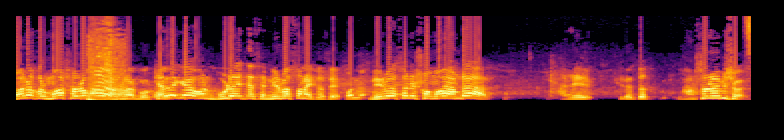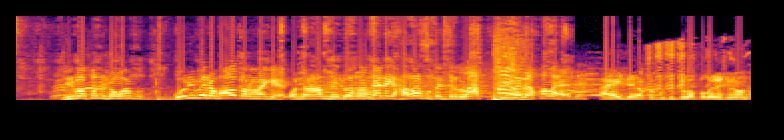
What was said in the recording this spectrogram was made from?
মনে কর মশারও লাগবো খেলে লাগে ওখান বুড় আইতাছে নির্বাচন আইতাছে। নির্বাচনের সময় আমরা আরে এটা তো ভার্সনের বিষয়। নির্বাচনের সময় গরিবের ভাও করা তো নির্বাচন চাইলে হালার হুতেন লাখ মেরে ফালায় দেয় এই যে একটা বুঝিতে গপ্প করেছিল অন্ত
